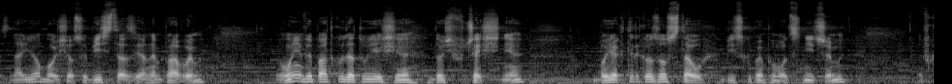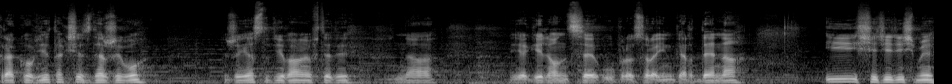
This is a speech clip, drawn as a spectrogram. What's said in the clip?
Znajomość osobista z Janem Pawłem w moim wypadku datuje się dość wcześnie, bo jak tylko został biskupem pomocniczym w Krakowie, tak się zdarzyło, że ja studiowałem wtedy na Jagiellonce u profesora Ingardena i siedzieliśmy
